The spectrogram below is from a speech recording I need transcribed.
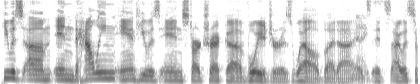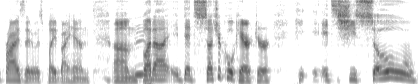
he was um in The Howling and he was in Star Trek uh, Voyager as well but uh it's it's I was surprised that it was played by him. Um, But uh, it, that's such a cool character. He, it's she's so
